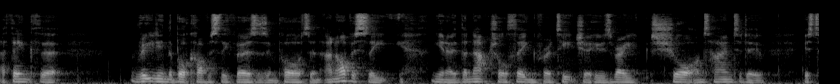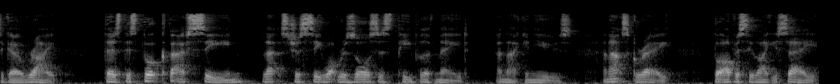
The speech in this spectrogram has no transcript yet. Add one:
I think that reading the book obviously first is important, and obviously, you know, the natural thing for a teacher who's very short on time to do is to go right. There's this book that I've seen. Let's just see what resources people have made and I can use, and that's great. But obviously, like you say,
